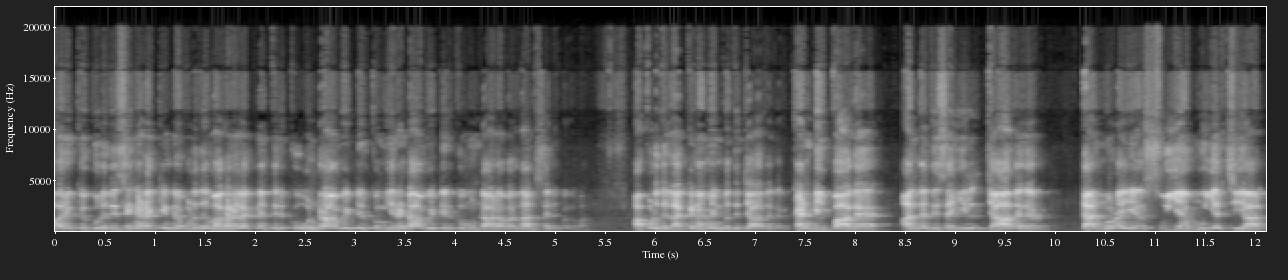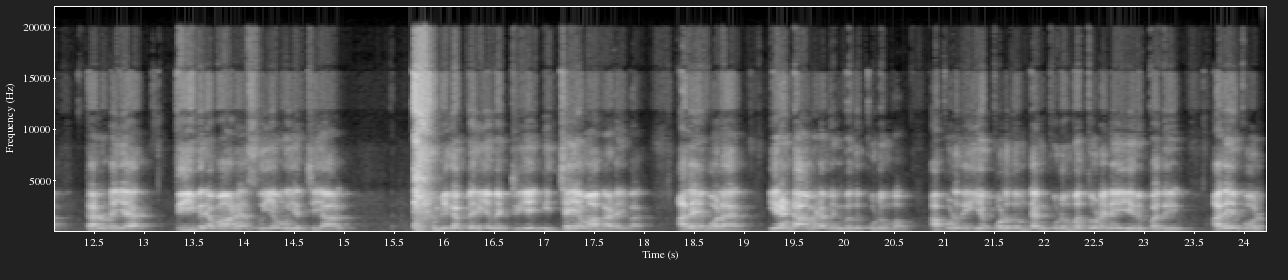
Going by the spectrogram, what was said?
அவருக்கு குருதிசை நடக்கின்ற பொழுது மகர லக்னத்திற்கு ஒன்றாம் வீட்டிற்கும் இரண்டாம் வீட்டிற்கும் உண்டானவர் தான் சனி பகவான். அப்பொழுது லக்னம் என்பது ஜாதகர். கண்டிப்பாக அந்த திசையில் ஜாதகர் தன்னுடைய சுய முயற்சியால் தன்னுடைய தீவிரமான சுய முயற்சியால் மிகப்பெரிய வெற்றியை நிச்சயமாக அடைவார். அதே போல இரண்டாம் இடம் என்பது குடும்பம். அப்பொழுது எப்பொழுதும் தன் குடும்பத்துடனே இருப்பது அதே போல்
